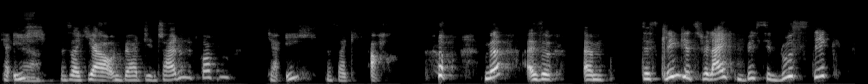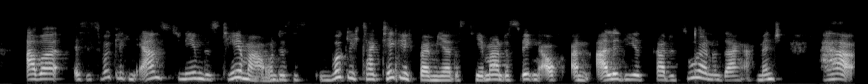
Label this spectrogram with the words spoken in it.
Ja, ich. Ja. Dann sage ich, ja, und wer hat die Entscheidung getroffen? Ja, ich. Dann sage ich, ach. ne? Also, ähm, das klingt jetzt vielleicht ein bisschen lustig, aber es ist wirklich ein ernstzunehmendes Thema und es ist wirklich tagtäglich bei mir das Thema und deswegen auch an alle, die jetzt gerade zuhören und sagen, ach Mensch, ha,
